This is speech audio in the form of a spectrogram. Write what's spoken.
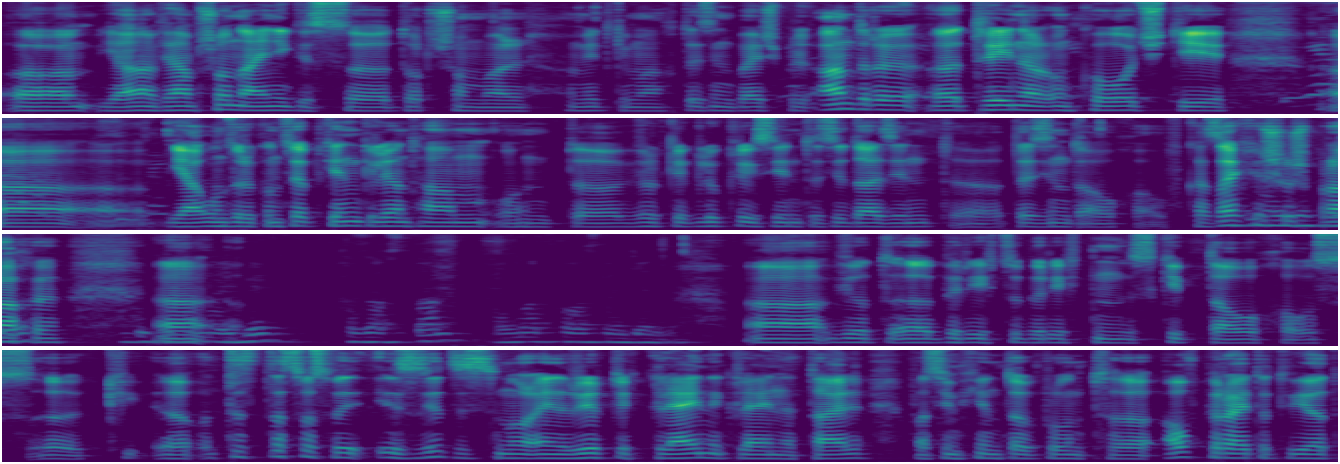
Ähm, ja, wir haben schon einiges äh, dort schon mal mitgemacht. Das sind Beispiel andere äh, Trainer und Coach, die äh, ja unser Konzept kennengelernt haben und äh, wirklich glücklich sind, dass sie da sind. Äh, da sind auch auf kasachische Sprache. Äh, wird äh, Bericht zu berichten. Es gibt auch aus, äh, das, das, was wir sehen, ist nur ein wirklich kleiner, kleiner Teil, was im Hintergrund aufbereitet wird.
